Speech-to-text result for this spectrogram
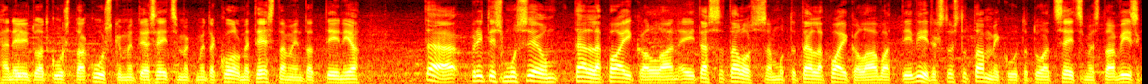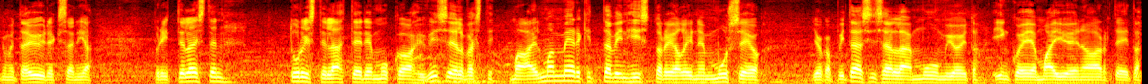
hän eli 1660 ja 73 testamentattiin ja tämä British Museum tällä paikallaan, ei tässä talossa, mutta tällä paikalla avattiin 15. tammikuuta 1759 ja brittiläisten turistilähteiden mukaan hyvin selvästi maailman merkittävin historiallinen museo, joka pitää sisällään muumioita, inkojen ja maijojen aarteita,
